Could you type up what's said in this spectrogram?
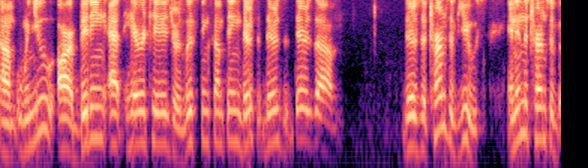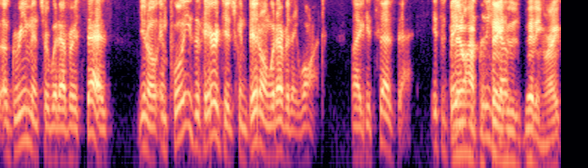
Um, when you are bidding at Heritage or listing something, there's there's there's um there's a terms of use, and in the terms of agreements or whatever, it says you know employees of Heritage can bid on whatever they want. Like it says that. It's basically they don't have to say tell- who's bidding, right?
